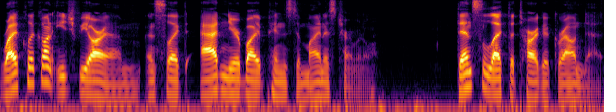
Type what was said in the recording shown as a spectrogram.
Right-click on each VRM and select Add Nearby Pins to Minus Terminal. Then select the target ground net.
